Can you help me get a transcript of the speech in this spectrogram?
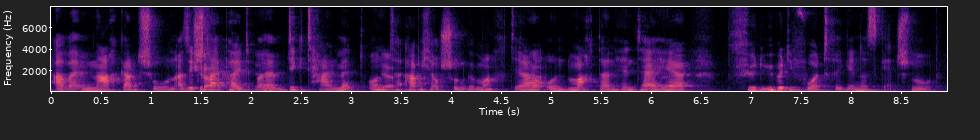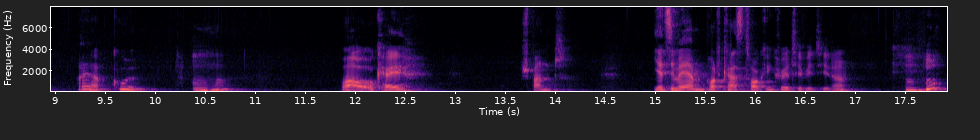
aber im Nachgang schon. Also ich genau. schreibe halt ja. ähm, digital mit und ja. habe ich auch schon gemacht, ja, und mache dann hinterher mhm. für über die Vorträge eine Sketchnote. Ah ja, cool. Mhm. Wow, okay. Spannend. Jetzt sind wir ja im Podcast Talking Creativity, ne? Mhm.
